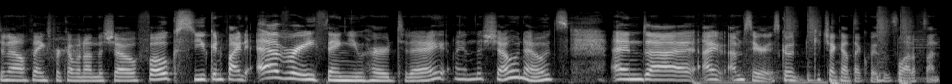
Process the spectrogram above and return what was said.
Janel, thanks for coming on the show. Folks, you can find everything you heard today in the show notes. And uh, I, I'm serious. Go check out that quiz. It's a lot of fun.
